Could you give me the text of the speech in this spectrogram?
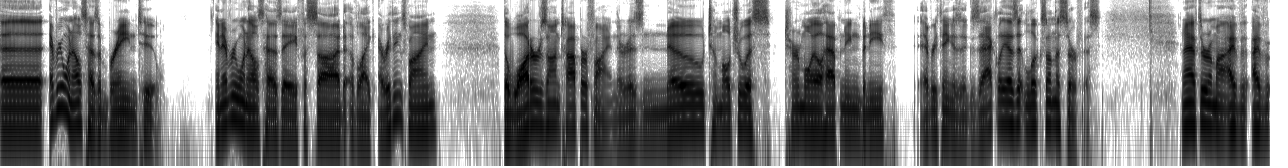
uh, everyone else has a brain too. And everyone else has a facade of like, everything's fine. The waters on top are fine. There is no tumultuous turmoil happening beneath. Everything is exactly as it looks on the surface. And I have to remind I've I've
